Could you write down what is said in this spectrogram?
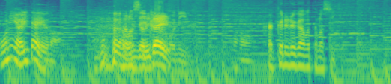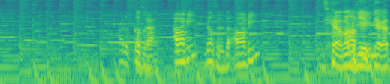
鬼やりたいよな楽しい。い。鬼隠れる側も楽しいあるか。どうする？アマビ？どうする？アマビ？じゃあマビでやりたがっ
